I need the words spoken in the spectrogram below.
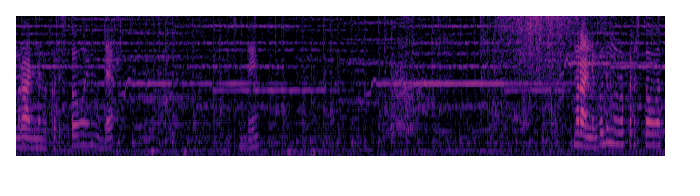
Мораль не використовуємо, деф. Сюди. Мораль не будемо використовувати.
